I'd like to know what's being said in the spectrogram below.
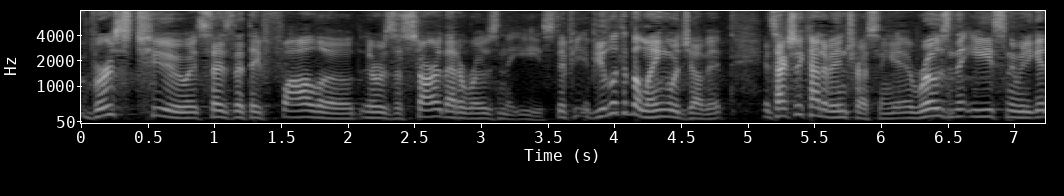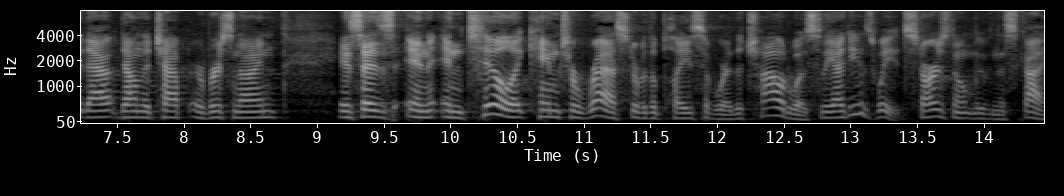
verse 2, it says that they followed, there was a star that arose in the east. If you, if you look at the language of it, it's actually kind of interesting. It arose in the east, and when you get down, down the chapter, verse 9, it says, and, until it came to rest over the place of where the child was. So the idea is wait, stars don't move in the sky.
